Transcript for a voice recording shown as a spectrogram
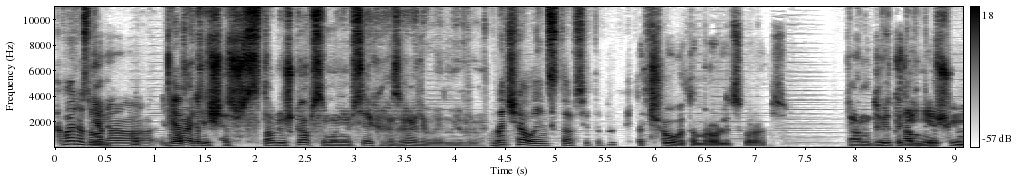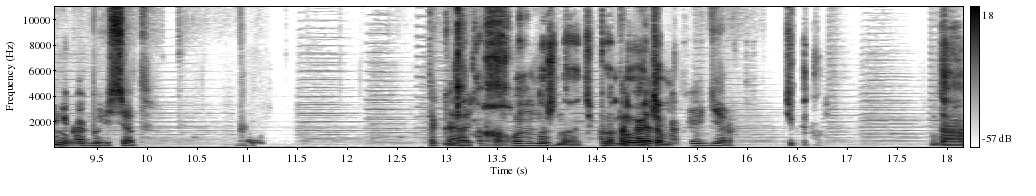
Давай Не, разрулим. ну, Давайте если- сейчас ставлю шкаф, самоним всех, разраливаем игру. В начало инста все это. А чё в этом роли собрались? Там две-три Там скрини как бы висят. Такая, Да нахуй она нужна? Типа, она ну такая и же, там, как и Гер. типа, да,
